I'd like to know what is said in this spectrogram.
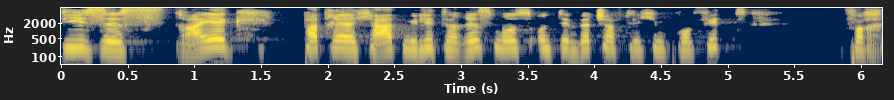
dieses Dreieck Patriarchat, Militarismus und den wirtschaftlichen Profit einfach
